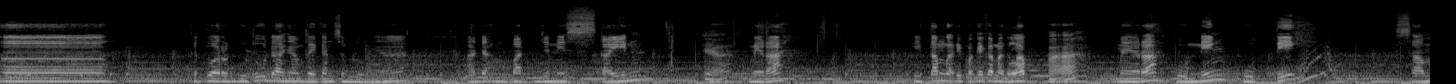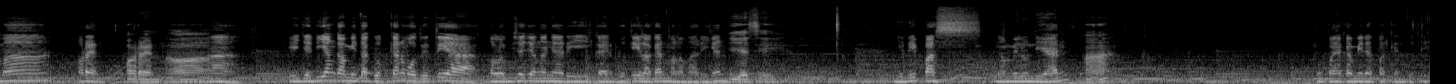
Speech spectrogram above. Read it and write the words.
eh ketua regu tuh udah nyampaikan sebelumnya ada empat jenis kain ya. merah hitam nggak dipakai karena gelap Ah, ah. Merah kuning putih sama oranye Oren. Oh. nah ya jadi yang kami takutkan waktu itu ya kalau bisa jangan nyari kain putih lah kan malam hari kan Iya sih. jadi pas ngambil undian Ah. rupanya kami dapat kain putih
